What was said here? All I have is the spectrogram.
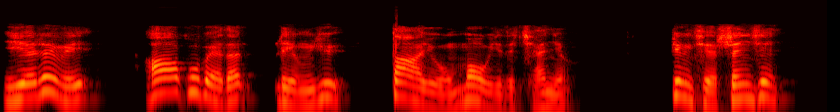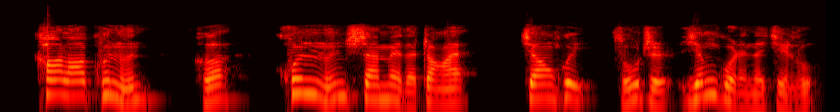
也认为阿古柏的领域大有贸易的前景，并且深信喀拉昆仑和昆仑山脉的障碍。将会阻止英国人的进入。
